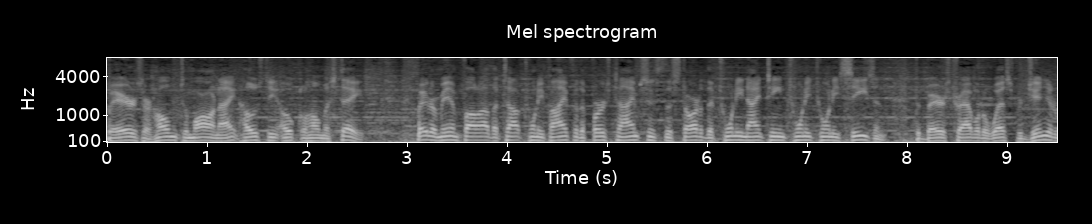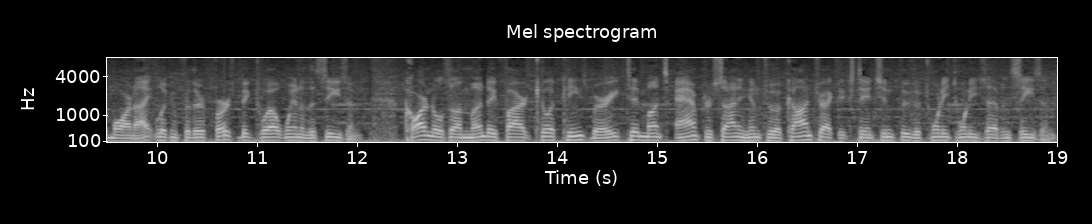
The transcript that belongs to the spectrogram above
Bears are home tomorrow night hosting Oklahoma State. Baylor men fall out of the top 25 for the first time since the start of the 2019-2020 season. The Bears travel to West Virginia tomorrow night looking for their first Big 12 win of the season. Cardinals on Monday fired Cliff Kingsbury 10 months after signing him to a contract extension through the 2027 season.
